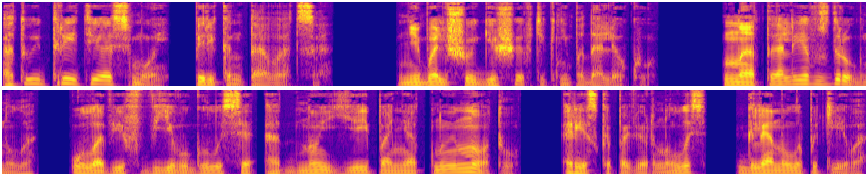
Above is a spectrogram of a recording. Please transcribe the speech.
а то и третий осьмой перекантоваться. Небольшой гешефтик неподалеку. Наталья вздрогнула, уловив в его голосе одной ей понятную ноту, резко повернулась, глянула пытливо.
